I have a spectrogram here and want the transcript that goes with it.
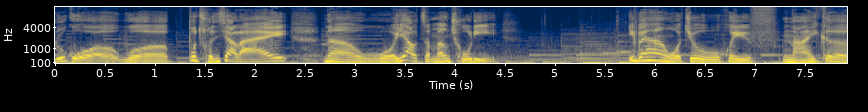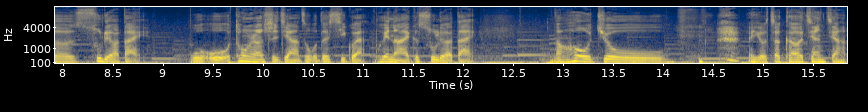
如果我不存下来，那我要怎么处理？一般我就会拿一个塑料袋，我我通常是这样子，我的习惯我会拿一个塑料袋，然后就，哎呦糟糕，这样讲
